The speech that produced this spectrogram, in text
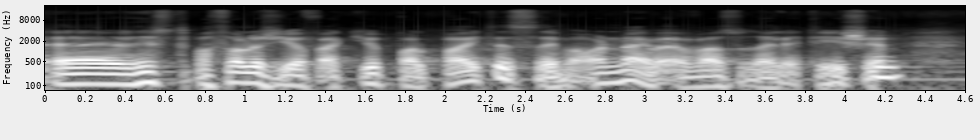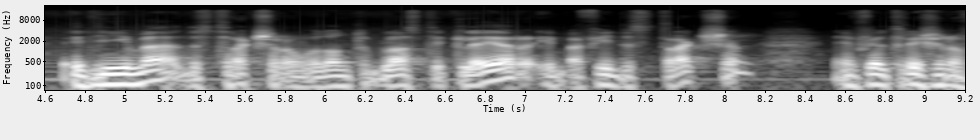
ال histopathology of acute pulpitis زي ما قلنا يبقى vasodilation edema destruction of odontoblastic layer يبقى في destruction infiltration of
